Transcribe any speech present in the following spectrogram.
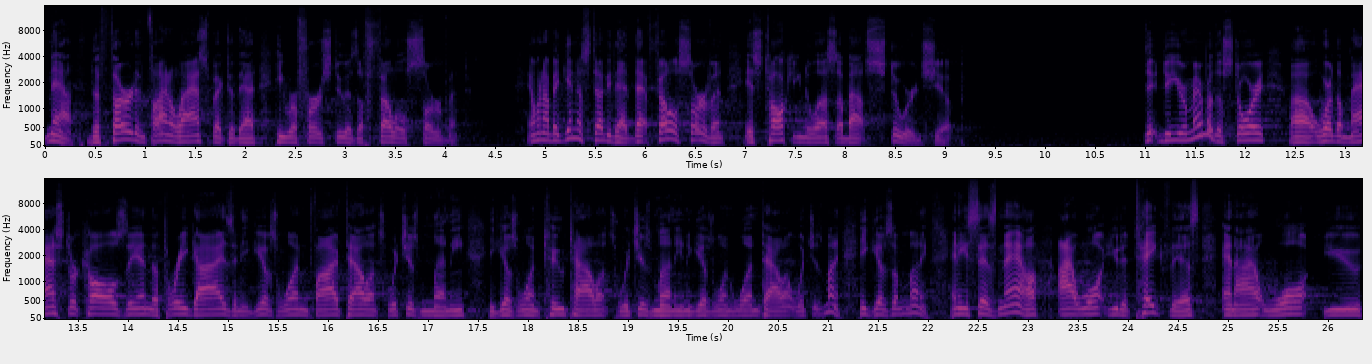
Now, the third and final aspect of that he refers to as a fellow servant. And when I begin to study that, that fellow servant is talking to us about stewardship. Do you remember the story uh, where the master calls in the three guys and he gives one five talents, which is money. He gives one two talents, which is money. And he gives one one talent, which is money. He gives them money. And he says, Now I want you to take this and I want you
